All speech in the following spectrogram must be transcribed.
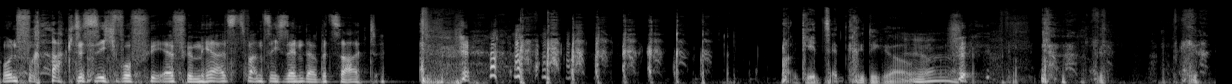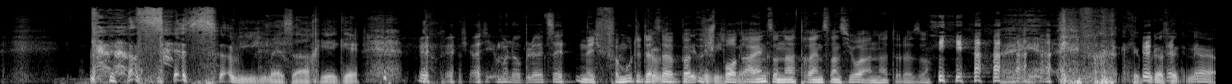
Und fragte sich, wofür er für mehr als 20 Sender bezahlte. GZ-Kritiker auch. Ja. Das ist, wie ich immer sag hier, gell? Ich höre immer nur Blödsinn. Nee, ich vermute, dass er Sport mehr. 1 und nach 23 Uhr anhat oder so. Ja, gut, das wird, ja, ja.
